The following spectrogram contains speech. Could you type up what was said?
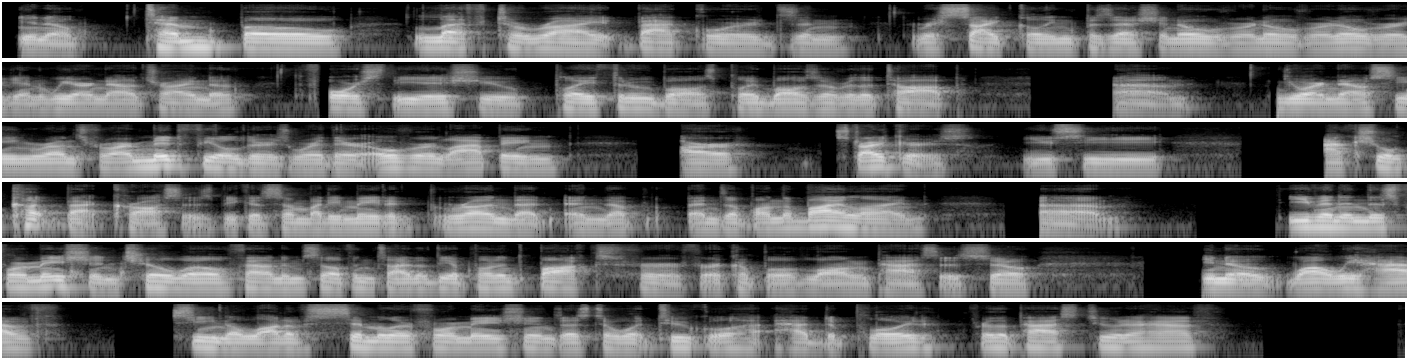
you know, tempo left to right, backwards, and recycling possession over and over and over again. We are now trying to force the issue, play through balls, play balls over the top. Um, you are now seeing runs from our midfielders where they're overlapping our strikers. You see actual cutback crosses because somebody made a run that end up ends up on the byline. Um, even in this formation, Chilwell found himself inside of the opponent's box for for a couple of long passes. So, you know, while we have seen a lot of similar formations as to what Tuchel ha- had deployed for the past two and a half,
